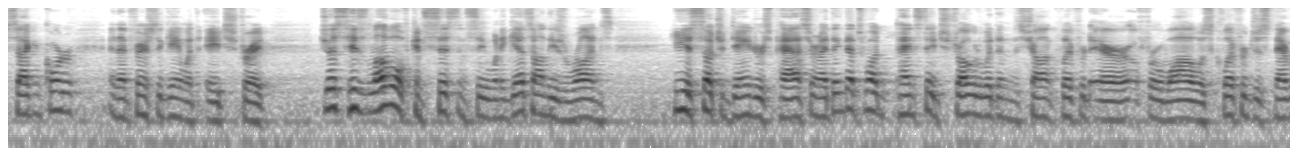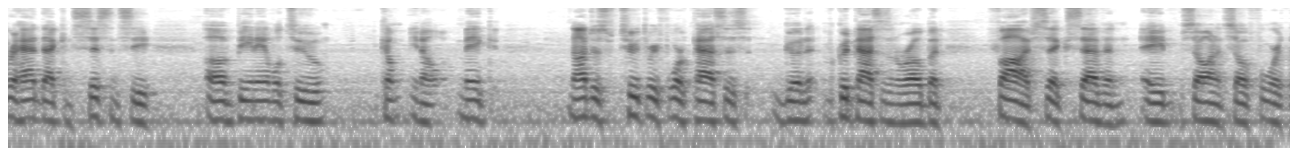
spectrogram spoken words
second quarter, and then finished the game with eight straight. Just his level of consistency when he gets on these runs he is such a dangerous passer, and I think that's what Penn State struggled with in the Sean Clifford era for a while. Was Clifford just never had that consistency of being able to come, you know, make not just two, three, four passes, good, good passes in a row, but five, six, seven, eight, so on and so forth.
